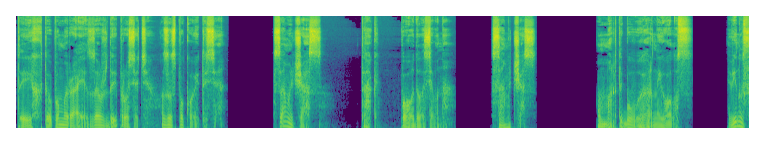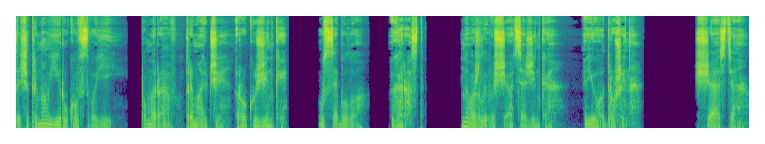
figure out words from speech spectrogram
Тих, хто помирає, завжди просять заспокоїтися. Саме час. Так, погодилася вона. Саме час. У Марти був гарний голос. Він усе ще тримав її руку в своїй, помирав, тримаючи руку жінки. Усе було гаразд. Неважливо, що ця жінка його дружина. Щастя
